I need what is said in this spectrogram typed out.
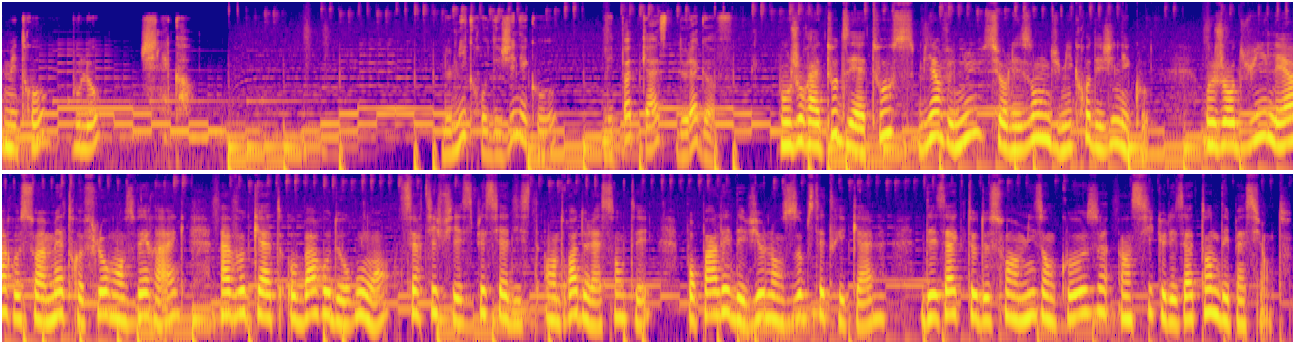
Métro, boulot, gynéco. Le micro des gynécos, les podcasts de la GOF. Bonjour à toutes et à tous, bienvenue sur les ondes du micro des gynécos. Aujourd'hui, Léa reçoit Maître Florence Vérag, avocate au barreau de Rouen, certifiée spécialiste en droit de la santé, pour parler des violences obstétricales, des actes de soins mis en cause ainsi que les attentes des patientes.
